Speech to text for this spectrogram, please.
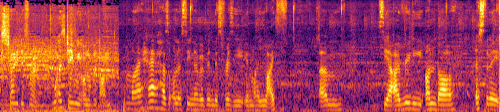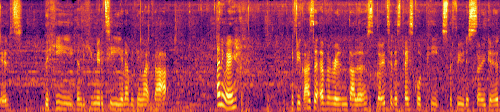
So different. What has Jamie Oliver done? My hair has honestly never been this frizzy in my life. Um, so yeah, I really underestimated the heat and the humidity and everything like that. Anyway, if you guys are ever in Dallas, go to this place called Pete's. The food is so good.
